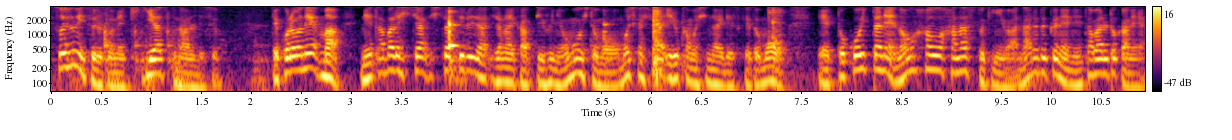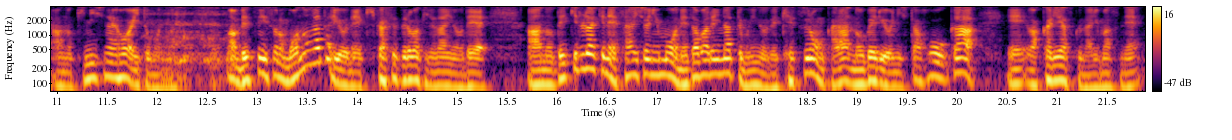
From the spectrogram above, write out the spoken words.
そういう風にするとね、聞きやすくなるんですよ。で、これをね、まあ、ネタバレしちゃ、しちゃってるじゃないかっていうふうに思う人ももしかしたらいるかもしれないですけども、えっと、こういったね、ノウハウを話すときには、なるべくね、ネタバレとかね、あの、気にしない方がいいと思います。まあ別にその物語をね、聞かせてるわけじゃないので、あの、できるだけね、最初にもうネタバレになってもいいので、結論から述べるようにした方が、えー、わかりやすくなりますね。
